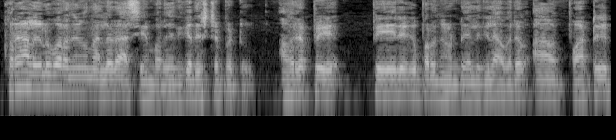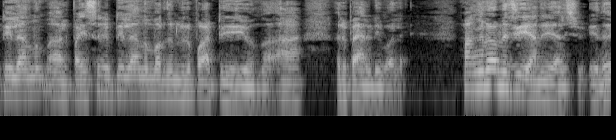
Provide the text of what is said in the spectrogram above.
കുറെ ആളുകൾ പറഞ്ഞു നല്ലൊരു ആശയം പറഞ്ഞു എനിക്കത് ഇഷ്ടപ്പെട്ടു. അവരുടെ പേരൊക്കെ പറഞ്ഞുകൊണ്ട് അല്ലെങ്കിൽ അവരെ ആ പാട്ട് കിട്ടിയില്ല എന്നും പൈസ കിട്ടിയില്ല എന്നും പറഞ്ഞുകൊണ്ട് ഒരു പാട്ട് ചെയ്യുമെന്ന് ആ ഒരു പാരഡി പോലെ. അപ്പൊ അങ്ങനെ പറഞ്ഞ് ചെയ്യാന്ന് വിചാരിച്ചു. ഇത്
